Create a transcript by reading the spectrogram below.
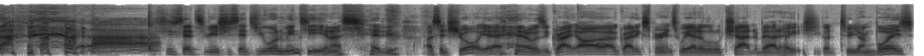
she said to me, she said, "Do you want a minty?" And I said, "I said sure, yeah." And it was a great, oh, a great experience. We had a little chat about her. She's got two young boys.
